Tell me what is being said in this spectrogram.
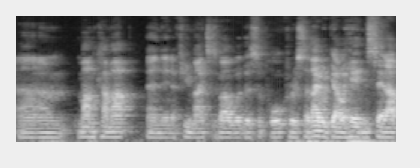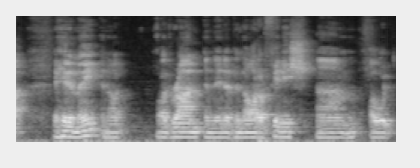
Um, Mum come up, and then a few mates as well with the support crew. So they would go ahead and set up ahead of me, and I'd I'd run, and then at the night I'd finish. Um, I would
